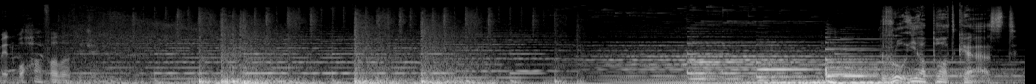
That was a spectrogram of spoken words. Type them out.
من محافظة جنين رؤيا بودكاست.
